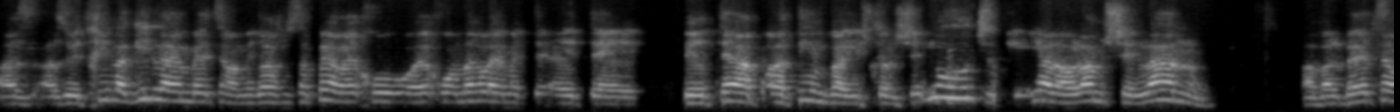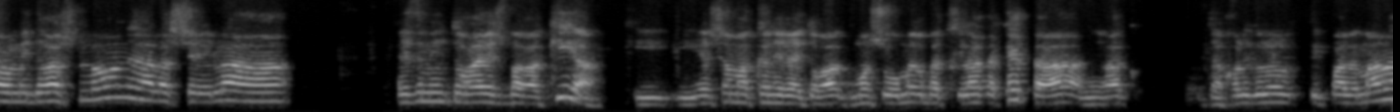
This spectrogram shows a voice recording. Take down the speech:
אז, אז הוא התחיל להגיד להם בעצם, המדרש מספר איך הוא, איך הוא אומר להם את, את, את פרטי הפרטים וההשתלשלות, שזה הגיע לעולם שלנו, אבל בעצם המדרש לא עונה על השאלה איזה מין תורה יש ברקיע, כי יש שם כנראה תורה, כמו שהוא אומר בתחילת הקטע, אני רק, אתה יכול לגלול טיפה למעלה?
